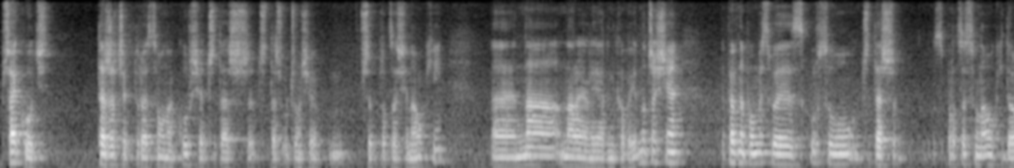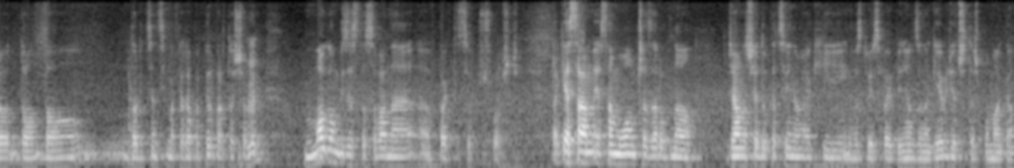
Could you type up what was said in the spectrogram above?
przekuć te rzeczy, które są na kursie, czy też, czy też uczą się przy procesie nauki, e, na, na realia rynkowe. Jednocześnie pewne pomysły z kursu, czy też z procesu nauki do, do, do, do licencji maklera papierów wartościowych mogą być zastosowane e, w praktyce w przyszłości. Tak ja sam, ja sam łączę zarówno działalność edukacyjną, jak i inwestuję swoje pieniądze na giełdzie, czy też pomagam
